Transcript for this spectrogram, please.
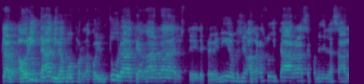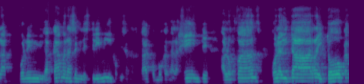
claro, ahorita, digamos, por la coyuntura, te agarra este, desprevenido, qué sé yo, agarras tu guitarra, se ponen en la sala, ponen la cámara, hacen el streaming y comienzan a cantar, convocan a la gente, a los fans, con la guitarra y tocan,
